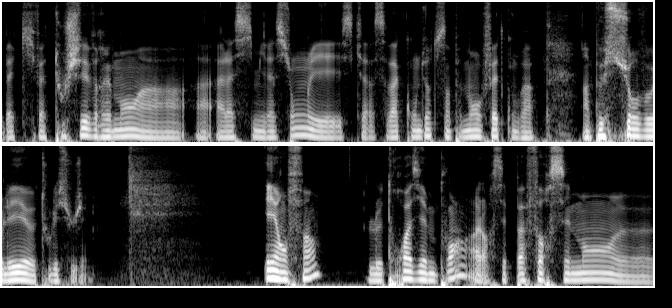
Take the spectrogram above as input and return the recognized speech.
bah, qui va toucher vraiment à, l'assimilation et ça va conduire tout simplement au fait qu'on va un peu survoler tous les sujets. Et enfin, le troisième point, alors c'est pas forcément euh,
